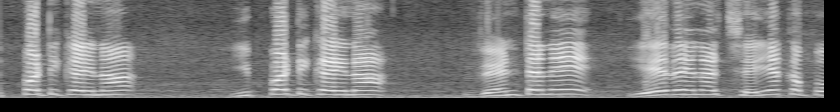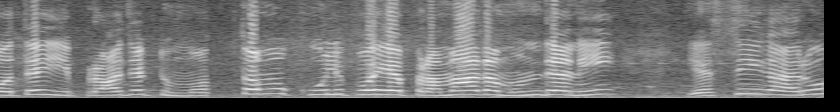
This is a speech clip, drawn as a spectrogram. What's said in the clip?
ఇప్పటికైనా ఇప్పటికైనా వెంటనే ఏదైనా చేయకపోతే ఈ ప్రాజెక్టు మొత్తము కూలిపోయే ప్రమాదం ఉందని ఎస్సీ గారు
